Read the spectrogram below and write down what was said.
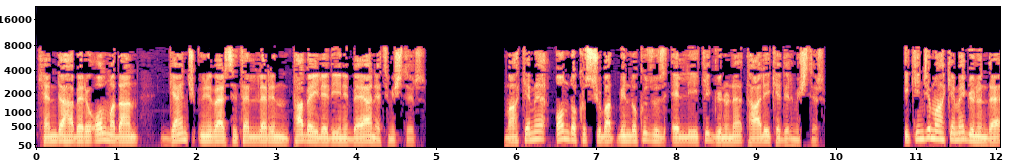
kendi haberi olmadan genç üniversitelilerin tabeylediğini beyan etmiştir. Mahkeme 19 Şubat 1952 gününe talik edilmiştir. İkinci mahkeme gününde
